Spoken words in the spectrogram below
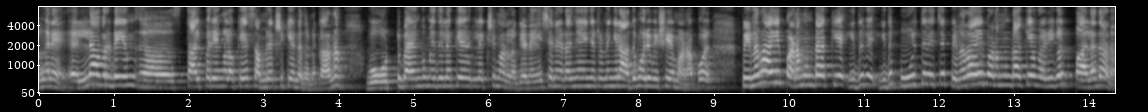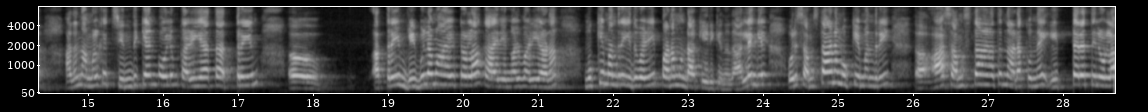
അങ്ങനെ എല്ലാവരുടെയും താല്പര്യങ്ങളൊക്കെ സംരക്ഷിക്കേണ്ടതുണ്ട്. കാരണം വോട്ട് ബാങ്കും ഇതിലൊക്കെ ലക്ഷ്യമാണല്ലോ. ഗണേശൻ ഇടഞ്ഞു കഴിഞ്ഞിട്ടുണ്ടെങ്കിൽ അതും ഒരു വിഷയമാണ്. അപ്പോൾ പിണറായി പണമുണ്ടാക്കിയ ഇത് ഇത് പൂഴ്ത്തി വെച്ച് പിണറായി പണമുണ്ടാക്കിയ വഴികൾ പലതാണ്. അത് നമ്മൾക്ക് ചിന്തിക്കാൻ പോലും കഴിയാത്ത അത്രയും അത്രയും വിപുലമായിട്ടുള്ള കാര്യങ്ങൾ വഴിയാണ് മുഖ്യമന്ത്രി ഇതുവഴി പണമുണ്ടാക്കിയിരിക്കുന്നത്. അല്ലെങ്കിൽ ഒരു സംസ്ഥാന മുഖ്യമന്ത്രി ആ, സംസ്ഥാനത്ത് നടക്കുന്ന ഇത്തരത്തിലുള്ള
